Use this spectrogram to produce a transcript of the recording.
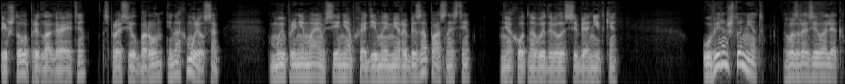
«И что вы предлагаете?» — спросил барон и нахмурился. «Мы принимаем все необходимые меры безопасности», — неохотно выдавил из себя нитки. «Уверен, что нет», — возразил Олег.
